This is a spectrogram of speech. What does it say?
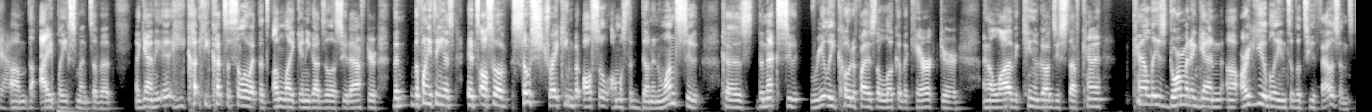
Yeah. um, the eye placement of it. Again, he he cut he cuts a silhouette that's unlike any Godzilla suit after. Then the funny thing is, it's also so striking, but also almost a done in one suit because the next suit really codifies the look of the character, and a lot of the King of Godzilla stuff kind of kind of lays dormant again, uh, arguably into the 2000s.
